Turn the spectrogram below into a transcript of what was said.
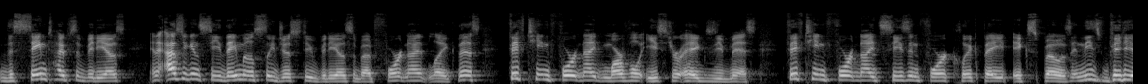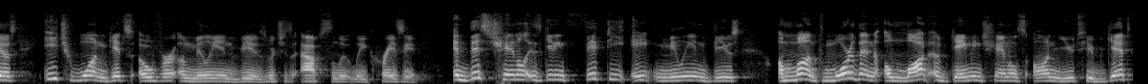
the same types of videos, and as you can see, they mostly just do videos about Fortnite like this, 15 Fortnite Marvel Easter eggs you missed, 15 Fortnite Season 4 clickbait exposed, and these videos, each one gets over a million views, which is absolutely crazy. And this channel is getting 58 million views a month, more than a lot of gaming channels on YouTube get,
